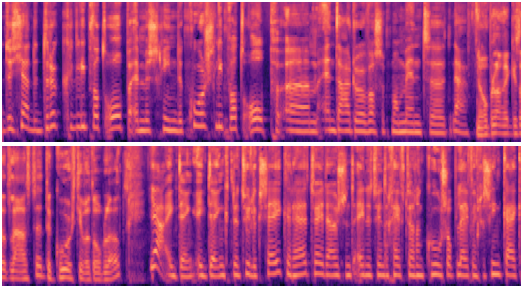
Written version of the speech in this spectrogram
dus ja, de druk liep wat op en misschien de koers liep wat op. Ehm, en daardoor was het moment. nou, hoe belangrijk is dat laatste? De koers die wat oploopt? Ja, ik denk, ik denk natuurlijk zeker. Hè, 2021 heeft wel een koersopleving gezien. Kijk,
